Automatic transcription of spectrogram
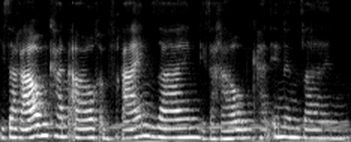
Dieser Raum kann auch im Freien sein, dieser Raum kann innen sein.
